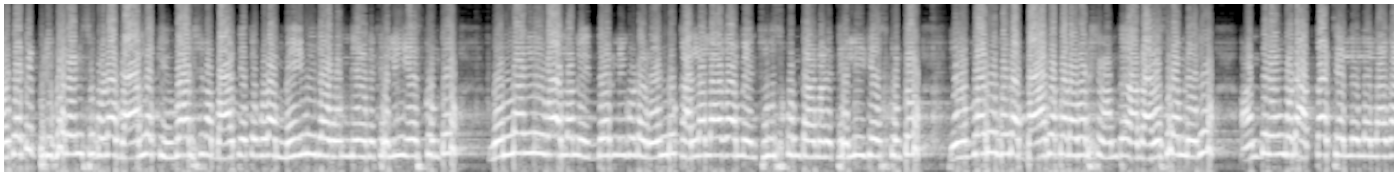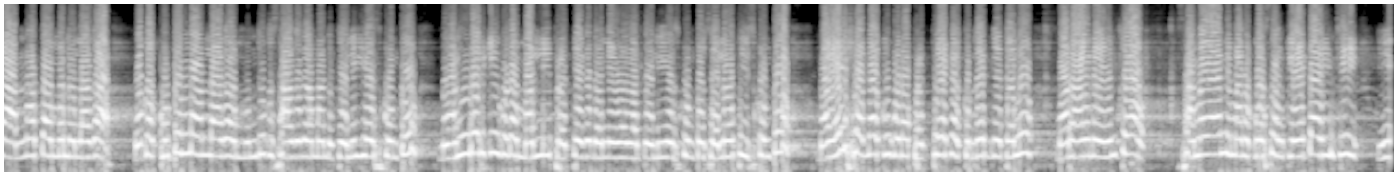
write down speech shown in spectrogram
మొదటి ప్రిఫరెన్స్ కూడా వాళ్ళకి ఇవ్వాల్సిన బాధ్యత కూడా మీ మీద ఉంది అని తెలియజేసుకుంటూ మిమ్మల్ని వాళ్ళని ఇద్దరిని కూడా రెండు కళ్ళలాగా మేము చూసుకుంటామని తెలియజేసుకుంటూ ఎవ్వరూ కూడా బాధపడవలసిన అంత అవసరం లేదు. అందరం కూడా అక్క చెల్లెళ్ళలాగా అన్న తమ్ముళ్ళలాగా ఒక కుటుంబంలాగా ముందుకు సాగుదామని తెలియజేసుకుంటూ మీ అందరికీ కూడా మళ్ళీ ప్రత్యేక ధన్యవాదాలు తెలియజేసుకుంటూ సెలవు తీసుకుంటూ మహేష్ అన్నకు కూడా ప్రత్యేక కృతజ్ఞతలు. మరి ఆయన ఎంతో సమయాన్ని మన కోసం కేటాయించి ఈ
